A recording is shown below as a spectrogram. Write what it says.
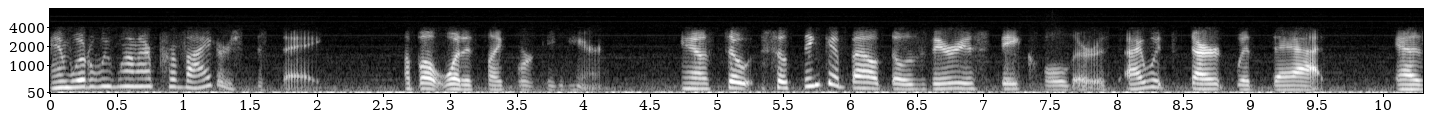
And what do we want our providers to say about what it's like working here? You know, so so think about those various stakeholders. I would start with that as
